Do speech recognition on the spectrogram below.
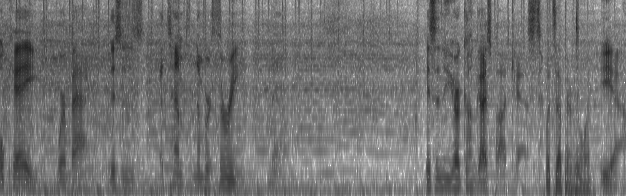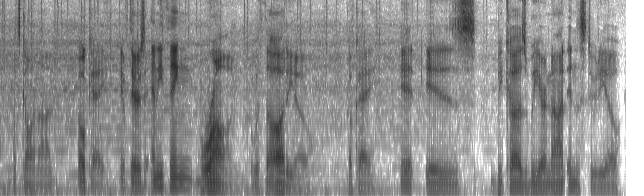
Okay, we're back. This is attempt number three now. It's the New York Gun Guys podcast. What's up, everyone? Yeah, what's going on? Okay, if there's anything wrong with the audio, okay, it is because we are not in the studio.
